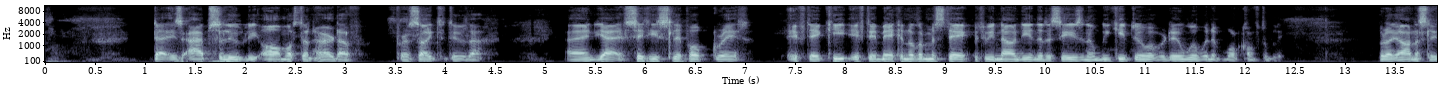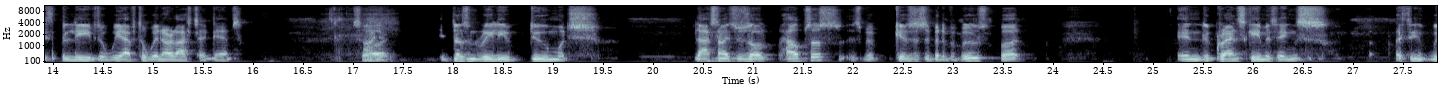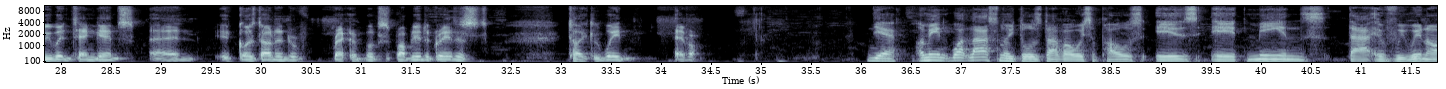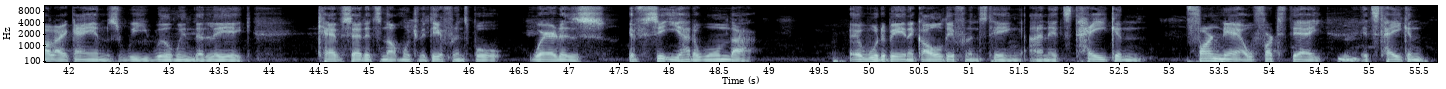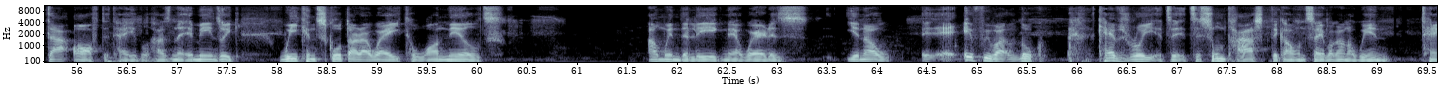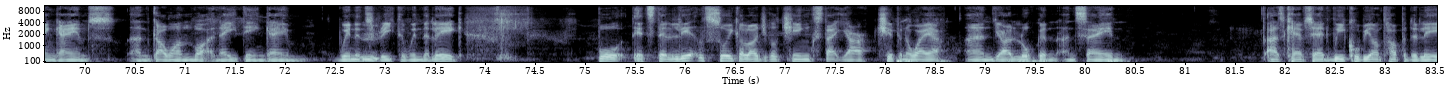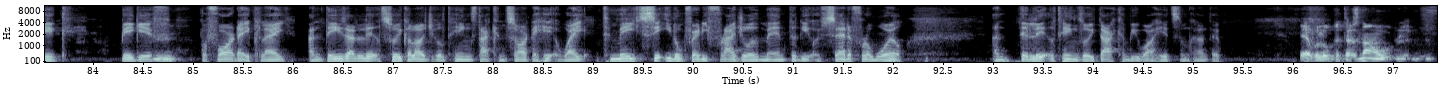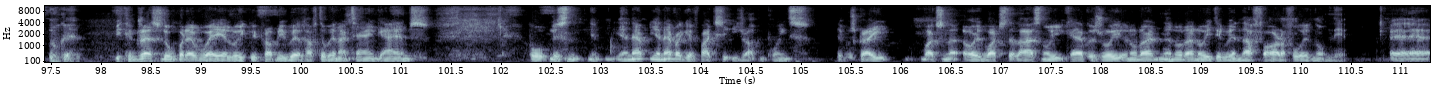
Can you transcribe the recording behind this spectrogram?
That is absolutely almost unheard of for a side to do that. And yeah, if City slip up, great. If they keep, if they make another mistake between now and the end of the season, and we keep doing what we're doing, we'll win it more comfortably. But I honestly believe that we have to win our last ten games. So it doesn't really do much last night's result helps us. It gives us a bit of a boost, but in the grand scheme of things, I think we win ten games, and it goes down in the record books as probably the greatest title win ever. Yeah, I mean, what last night does, Davo, I suppose, is it means that if we win all our games, we will win the league. Kev said it's not much of a difference, but whereas if City had won that, it would have been a goal difference thing, and it's taken for now, for today, mm. it's taken that off the table, hasn't it? It means like we can scutter our way to one nils and win the league now. Whereas, you know, if we were look, Kev's right. It's a, it's a some task to go and say we're going to win ten games and go on what an eighteen game winning mm. streak to win the league but it's the little psychological chinks that you're chipping away at and you're looking and saying, as Kev said, we could be on top of the league, big if mm. before they play. And these are the little psychological things that can sort of hit away. To me, City look very fragile mentally. I've said it for a while. And the little things like that can be what hits them, can't they? Yeah, well, look, there's no look. You can dress it up whatever way you like. We probably will have to win our ten games but listen, you, you, never you never give back City dropping points. It was great watching it. I watched it last night. Kev was right. Another another night they win that far a five nothing. Yeah. Uh,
